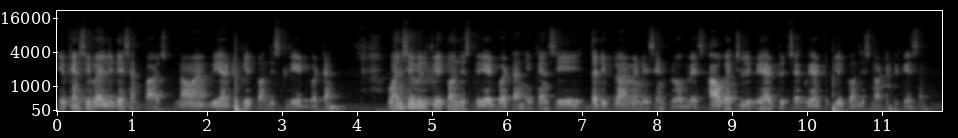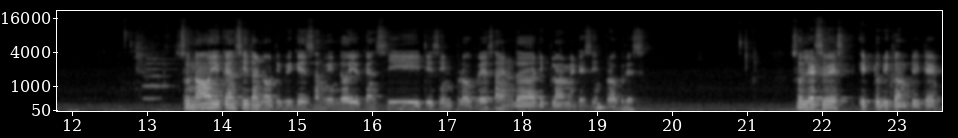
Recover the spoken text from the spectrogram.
You can see validation passed. Now uh, we have to click on this create button. Once you will click on this create button you can see the deployment is in progress. How actually we have to check? We have to click on this notification so now you can see the notification window. You can see it is in progress and the deployment is in progress. So let's wait it to be completed.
